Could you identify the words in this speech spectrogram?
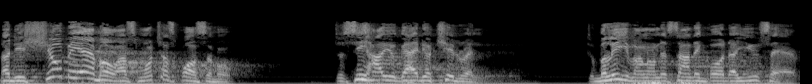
That you should be able as much as possible to see how you guide your children to believe and understand the God that you serve.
